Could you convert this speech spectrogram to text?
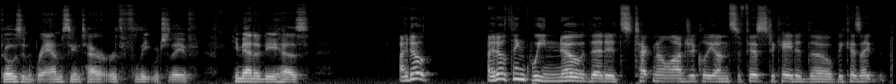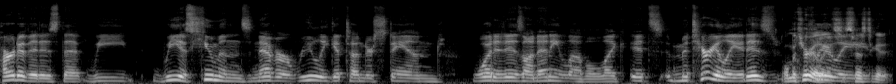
goes and rams the entire earth fleet which they've humanity has i don't i don't think we know that it's technologically unsophisticated though because I, part of it is that we we as humans never really get to understand what it is on any level. Like it's materially it is well materially it's sophisticated.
